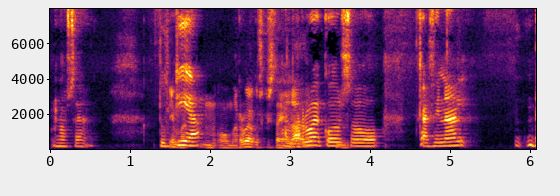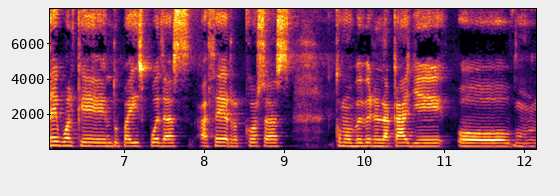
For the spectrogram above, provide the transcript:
no sé, Sí, Turquía. Ma- o Marruecos, que está ahí o. Marruecos o que al final da igual que en tu país puedas hacer cosas como beber en la calle o, mm,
